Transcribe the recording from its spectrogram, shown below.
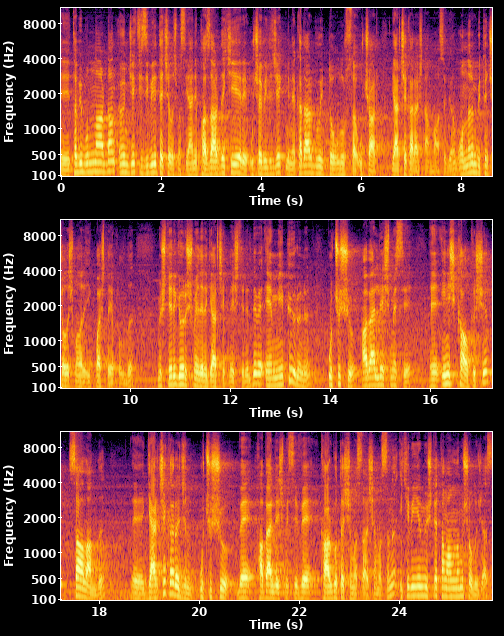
E, tabii bunlardan önce fizibilite çalışması yani pazardaki yeri uçabilecek mi, ne kadar boyutta olursa uçar, gerçek araçtan bahsediyorum. Onların bütün çalışmaları ilk başta yapıldı. Müşteri görüşmeleri gerçekleştirildi ve MVP ürünün uçuşu, haberleşmesi, e, iniş kalkışı sağlandı. E, gerçek aracın uçuşu ve haberleşmesi ve kargo taşıması aşamasını 2023'te tamamlamış olacağız.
